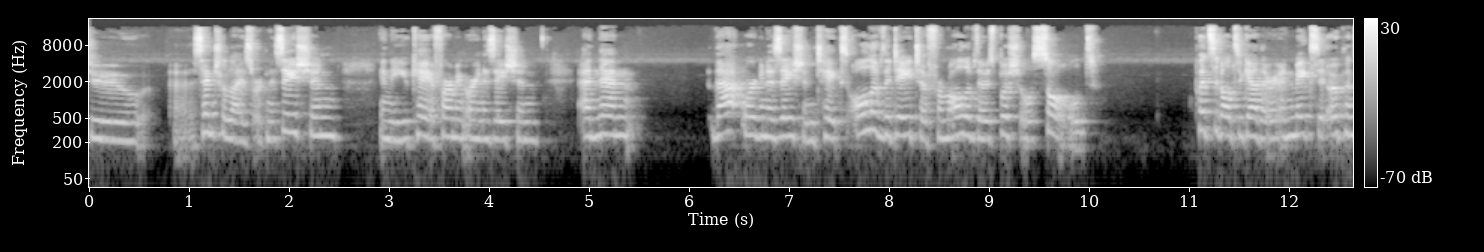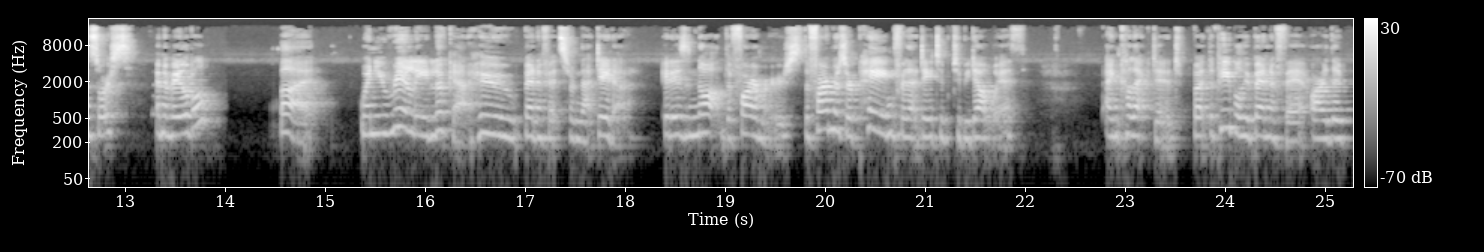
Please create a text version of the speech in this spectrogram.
to a centralized organization in the UK, a farming organization. And then that organization takes all of the data from all of those bushels sold, puts it all together, and makes it open source and available. But when you really look at who benefits from that data, it is not the farmers. The farmers are paying for that data to be dealt with and collected, but the people who benefit are the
